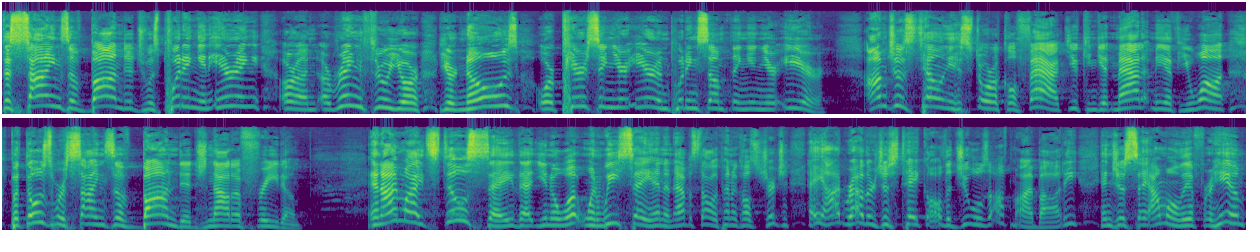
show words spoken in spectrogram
the signs of bondage was putting an earring or a, a ring through your, your nose or piercing your ear and putting something in your ear. I'm just telling you historical fact. You can get mad at me if you want, but those were signs of bondage, not of freedom. And I might still say that, you know what, when we say in an apostolic Pentecostal church, hey, I'd rather just take all the jewels off my body and just say I'm gonna live for him,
